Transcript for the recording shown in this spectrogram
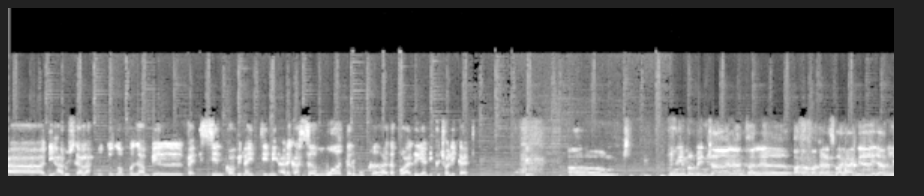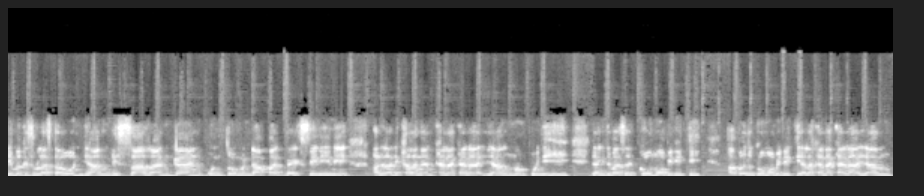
uh, diharuskanlah untuk mengambil vaksin COVID-19 ni? Adakah semua terbuka ataupun ada yang dikecualikan? Um, ini perbincangan antara pakar-pakar dan sebagainya yang 5 ke 11 tahun yang disarankan untuk mendapat vaksin ini adalah di kalangan kanak-kanak yang mempunyai yang kita bahasa comorbidity. Apa itu comorbidity adalah kanak-kanak yang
